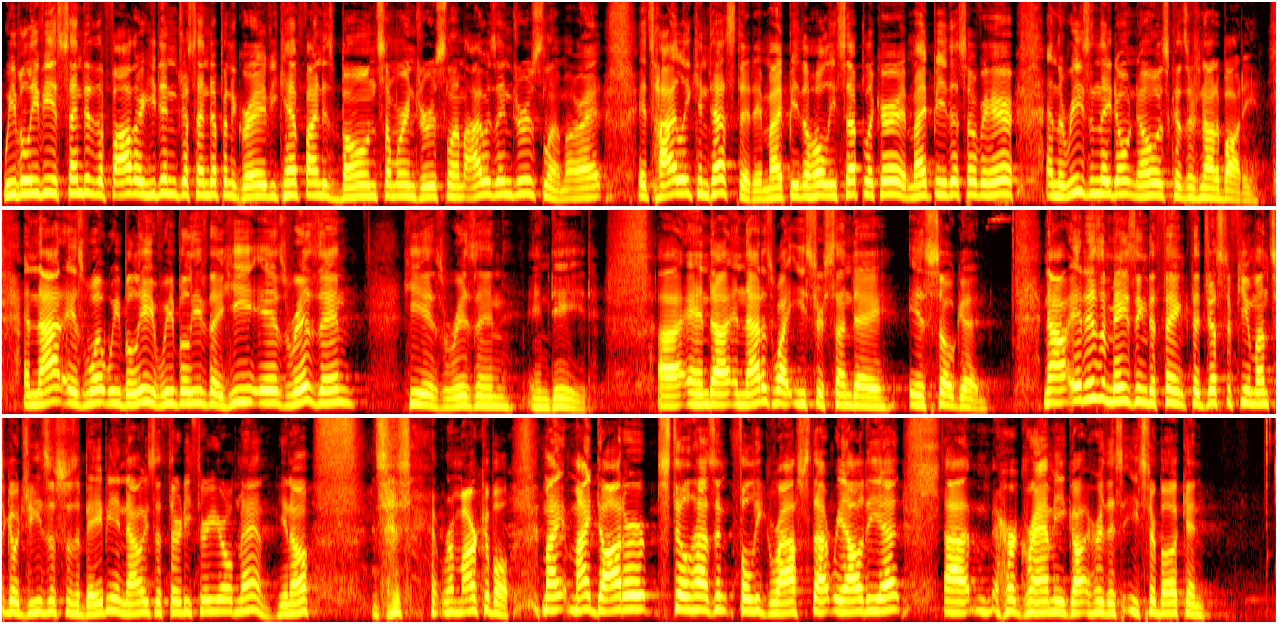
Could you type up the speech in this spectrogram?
We believe he ascended to the Father. He didn't just end up in a grave. You can't find his bones somewhere in Jerusalem. I was in Jerusalem, all right? It's highly contested. It might be the Holy Sepulchre, it might be this over here. And the reason they don't know is because there's not a body. And that is what we believe. We believe that he is risen. He is risen indeed. Uh, and, uh, and that is why Easter Sunday is so good. Now, it is amazing to think that just a few months ago, Jesus was a baby and now he's a 33 year old man, you know? It's just remarkable. My, my daughter still hasn't fully grasped that reality yet. Uh, her Grammy got her this Easter book and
